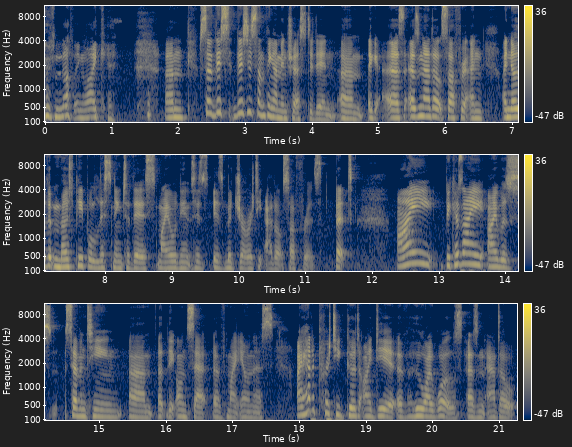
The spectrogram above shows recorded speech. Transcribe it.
Nothing like it. Um, so this this is something I'm interested in um, as as an adult sufferer, and I know that most people listening to this, my audience is is majority adult sufferers. But I because I I was 17 um, at the onset of my illness, I had a pretty good idea of who I was as an adult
